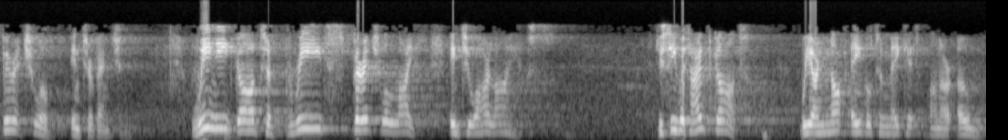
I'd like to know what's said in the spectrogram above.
spiritual intervention. We need God to breathe spiritual life into our lives. You see, without God, we are not able to make it on our own.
